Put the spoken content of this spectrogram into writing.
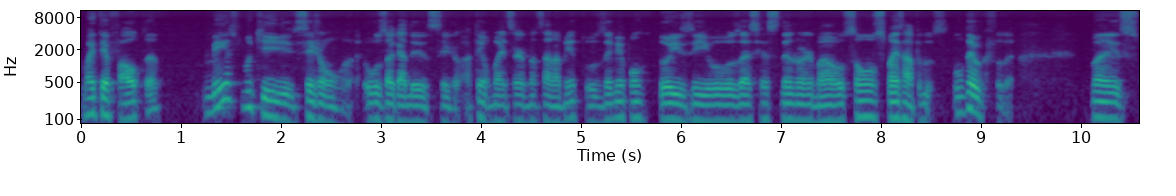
Vai ter falta. Mesmo que sejam os HDs sejam, tenham mais armazenamento, os M.2 e os SSD normal são os mais rápidos. Não tem o que fazer. Mas,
